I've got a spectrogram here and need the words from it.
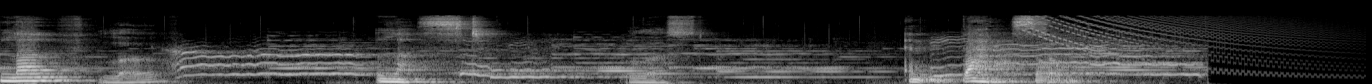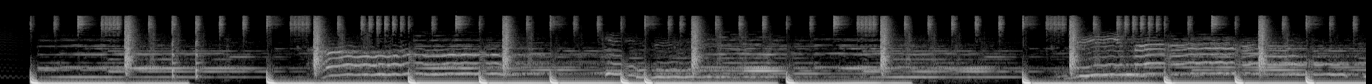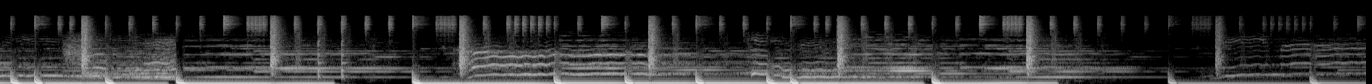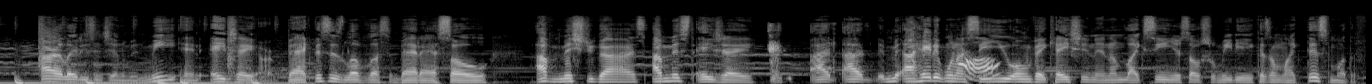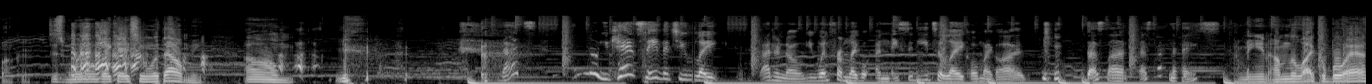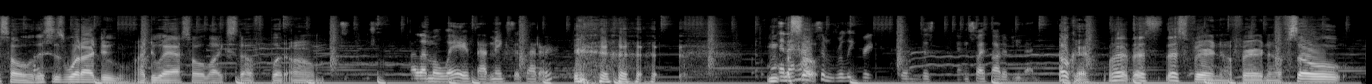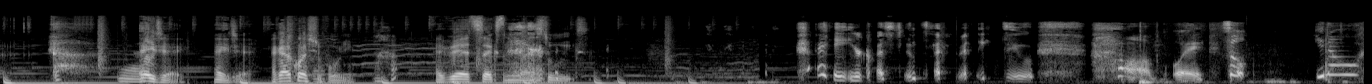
Love, Love, lust, lust, and that is soul. Ladies and gentlemen, me and AJ are back. This is Love, Lust, and Badass Soul. I've missed you guys. I missed AJ. I I I hate it when I see you on vacation and I'm like seeing your social media because I'm like this motherfucker just went on vacation without me. Um, That's I don't know. You can't say that you like. I don't know. You went from like a nicety to like, oh my god, that's not that's not nice. I mean, I'm the likable asshole. This is what I do. I do asshole like stuff, but um, I'll them away if that makes it better. And I so- had some really great people this weekend, so I thought of you then. Okay, well that's that's fair enough. Fair enough. So, Yeah. AJ, AJ, I got a question for you. Uh-huh. Have you had sex in the last two weeks? I hate your questions. I really do. Oh boy. So, you know,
